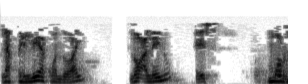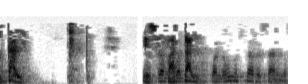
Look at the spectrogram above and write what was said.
la pelea cuando hay, lo aleno, es mortal. Es fatal. Cuando uno está rezando,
